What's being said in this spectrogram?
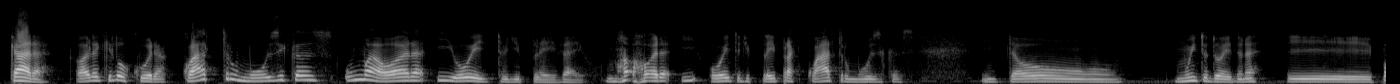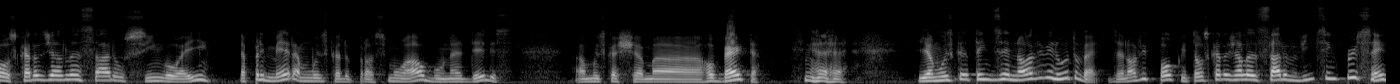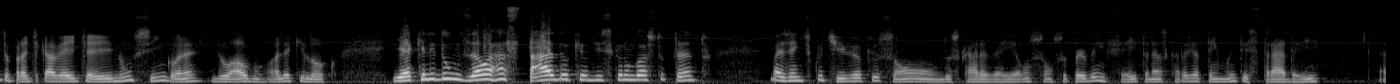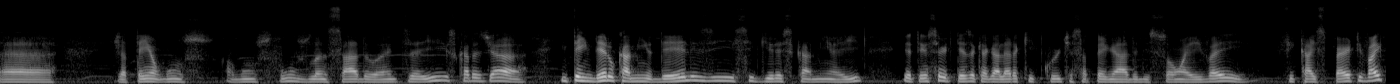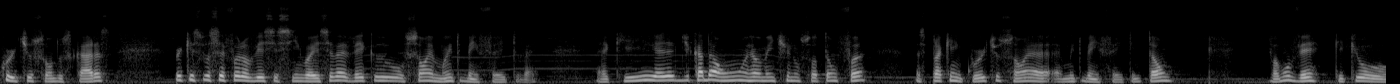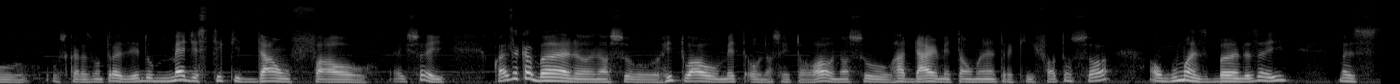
Cara, Olha que loucura. Quatro músicas, uma hora e oito de play, velho. Uma hora e oito de play para quatro músicas. Então, muito doido, né? E, pô, os caras já lançaram o single aí da primeira música do próximo álbum, né, deles. A música chama Roberta. E a música tem 19 minutos, velho. 19 e pouco. Então os caras já lançaram 25% praticamente aí num single, né? Do álbum. Olha que louco. E é aquele dunzão arrastado que eu disse que eu não gosto tanto. Mas é indiscutível que o som dos caras aí é um som super bem feito, né? Os caras já tem muita estrada aí. Uh, já tem alguns, alguns fulls lançados antes aí. Os caras já entenderam o caminho deles e seguiram esse caminho aí. Eu tenho certeza que a galera que curte essa pegada de som aí vai ficar esperto e vai curtir o som dos caras. Porque se você for ouvir esse single aí, você vai ver que o som é muito bem feito, velho. É que é de cada um, eu realmente não sou tão fã, mas para quem curte o som é, é, muito bem feito. Então, vamos ver o que, que o, os caras vão trazer do Majestic Downfall. É isso aí. Quase acabando nosso ritual, ou nosso ritual, nosso radar Metal Mantra aqui. Faltam só algumas bandas aí, mas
